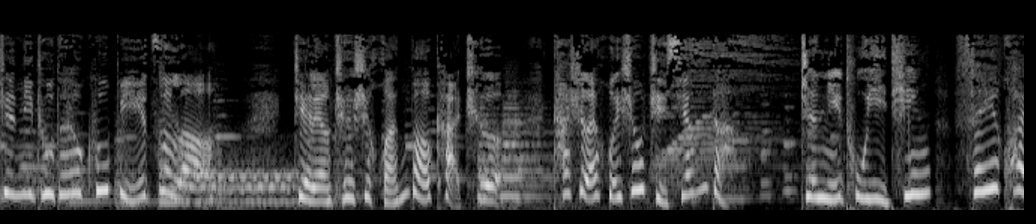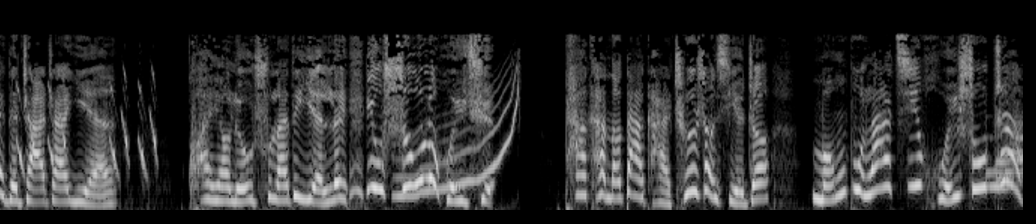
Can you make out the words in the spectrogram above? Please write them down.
珍妮兔都要哭鼻子了。这辆车是环保卡车，它是来回收纸箱的。珍妮兔一听，飞快的眨眨眼，快要流出来的眼泪又收了回去。他看到大卡车上写着“蒙布垃圾回收站”，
